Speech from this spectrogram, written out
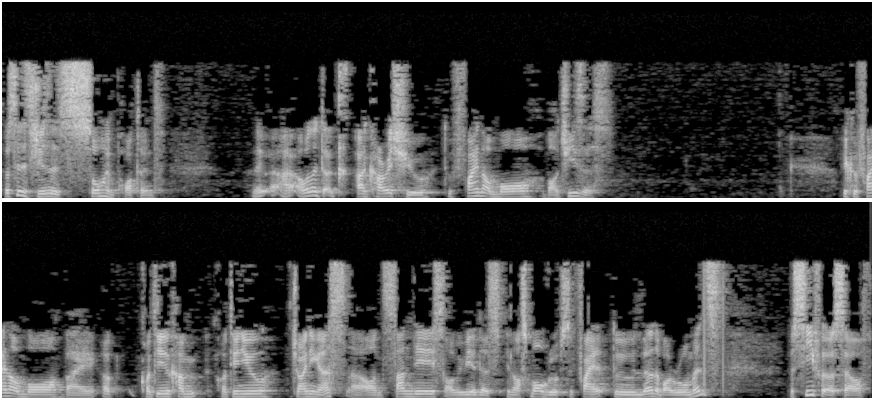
So since Jesus is so important, I wanted to encourage you to find out more about Jesus. You could find out more by uh, continue come, continue joining us uh, on Sundays or maybe in our small groups to find to learn about Romans. To see for yourself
